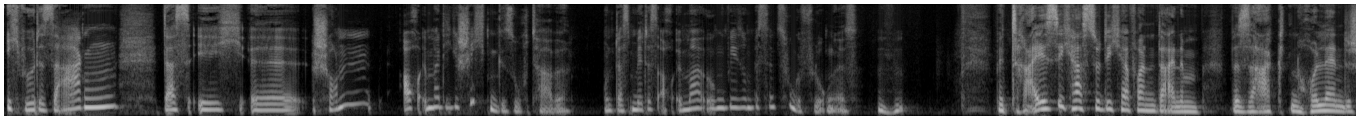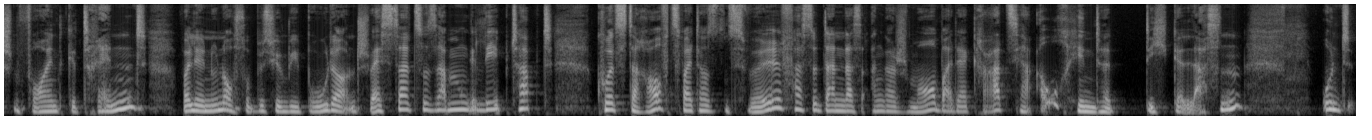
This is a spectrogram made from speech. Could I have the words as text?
ich würde sagen, dass ich äh, schon auch immer die Geschichten gesucht habe und dass mir das auch immer irgendwie so ein bisschen zugeflogen ist. Mhm. Mit 30 hast du dich ja von deinem besagten holländischen Freund getrennt, weil ihr nur noch so ein bisschen wie Bruder und Schwester zusammengelebt habt. Kurz darauf, 2012, hast du dann das Engagement bei der Grazia auch hinter dich gelassen und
